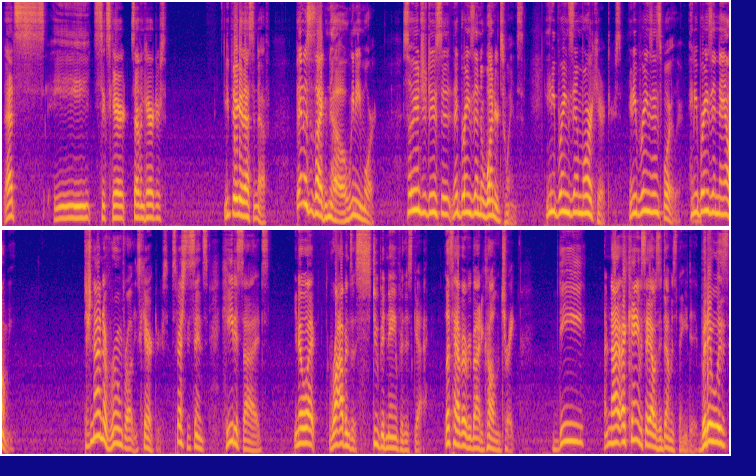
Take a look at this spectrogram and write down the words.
that's eight, six char- seven characters. You figure that's enough. Bendis is like, no, we need more. So he introduces, he brings in the Wonder Twins, and he brings in more characters, and he brings in Spoiler, and he brings in Naomi there's not enough room for all these characters, especially since he decides, you know what? Robin's a stupid name for this guy. Let's have everybody call him Drake. The I'm not I can't even say that was the dumbest thing he did, but it was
